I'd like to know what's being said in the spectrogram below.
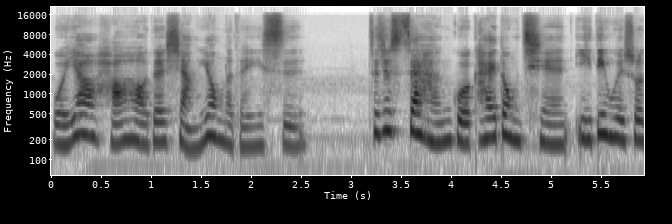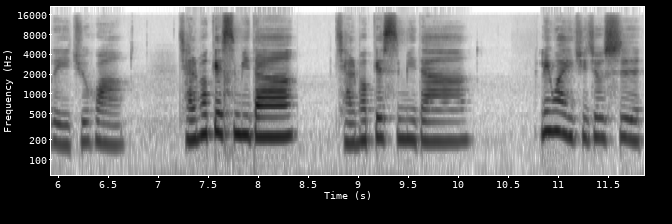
我要好好的享用了的意思。这就是在韩国开动前一定会说的一句话。잘먹겠습니 다， 잘먹겠습니 다。 另外一句就是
